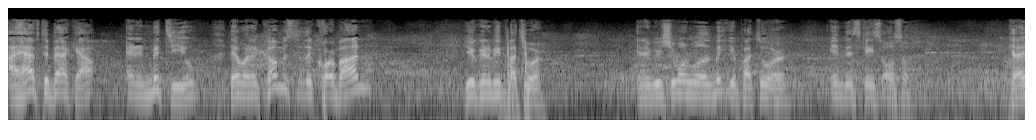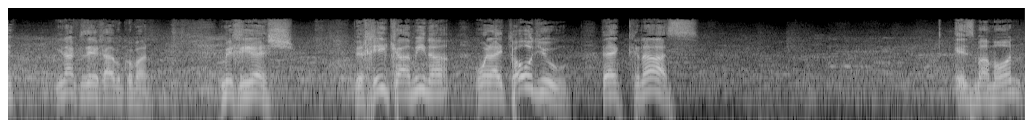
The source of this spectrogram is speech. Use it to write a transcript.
I have to back out and admit to you that when it comes to the korban, you're going to be patur. And Rabbi Shimon will admit you're patur in this case also. Okay? You're not going to say chayav korban. Mechiresh. V'chi kamina, when I told you that knas is mamon,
